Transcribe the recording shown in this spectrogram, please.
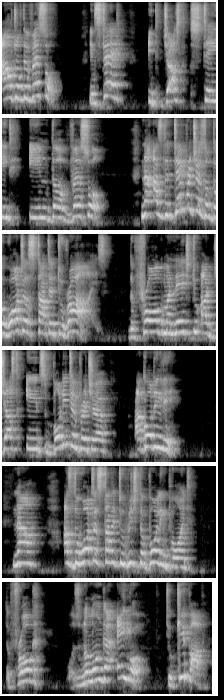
out of the vessel. Instead, it just stayed in the vessel. Now, as the temperatures of the water started to rise, the frog managed to adjust its body temperature accordingly. Now, as the water started to reach the boiling point, the frog was no longer able to keep up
